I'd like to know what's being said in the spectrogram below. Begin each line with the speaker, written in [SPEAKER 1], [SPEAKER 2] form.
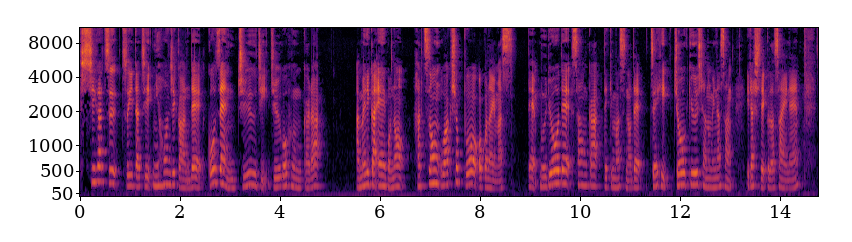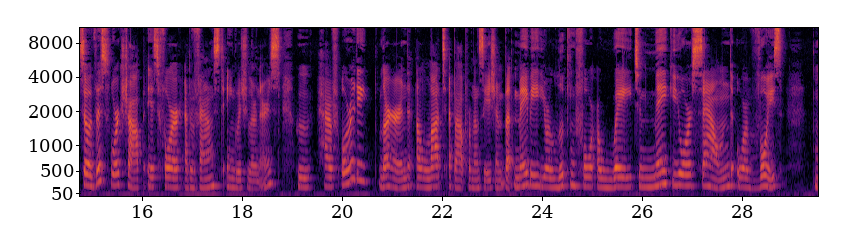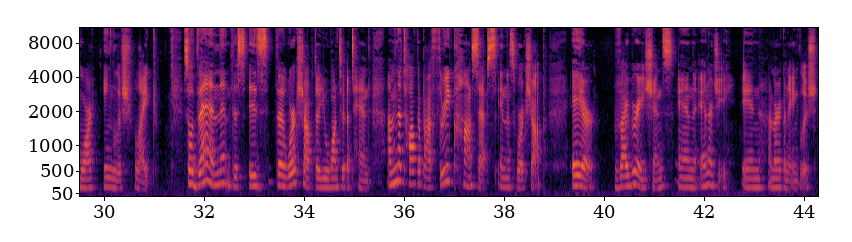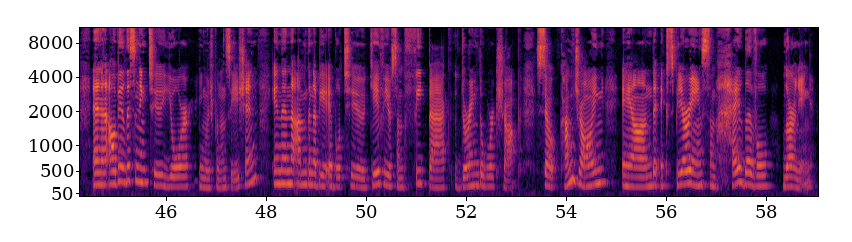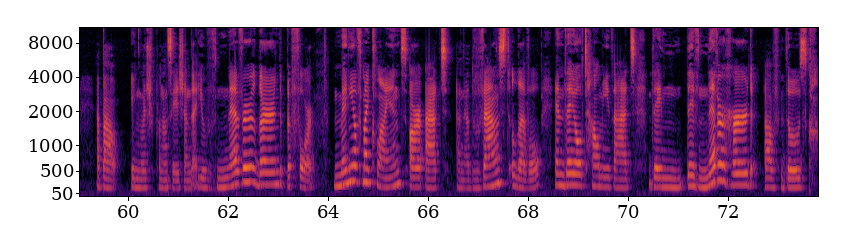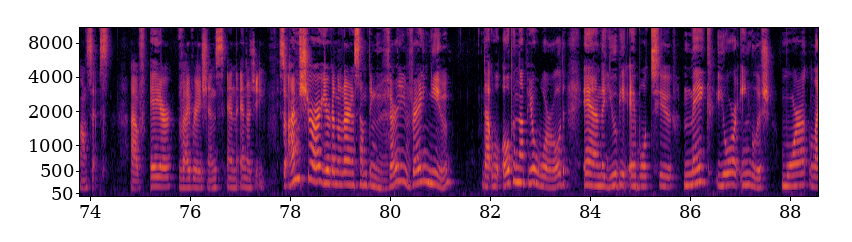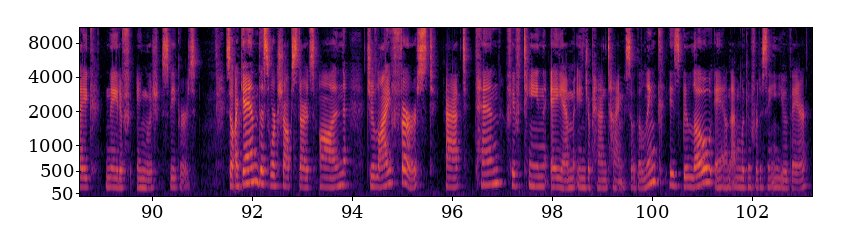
[SPEAKER 1] 7月1日日本時間で午前10時15分からアメリカ英語の発音ワークショップを行います。で、無料で参加できますので、ぜひ上級者の皆さんいらしてくださいね。So this workshop is for advanced English learners who have already learned a lot about pronunciation, but maybe you're looking for a way to make your sound or voice more English like. So then this is the workshop that you want to attend. I'm going to talk about three concepts in this workshop air, vibrations, and energy in American English. And I'll be listening to your English pronunciation, and then I'm gonna be able to give you some feedback during the workshop. So come join and experience some high level learning about English pronunciation that you've never learned before. Many of my clients are at an advanced level and they all tell me that they, they've never heard of those concepts of air, vibrations, and energy. So I'm sure you're going to learn something very, very new that will open up your world and you'll be able to make your English more like native English speakers. So again, this workshop starts on July 1st at 10:15 a.m. in Japan time. So the link is below and I'm looking forward to seeing you there.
